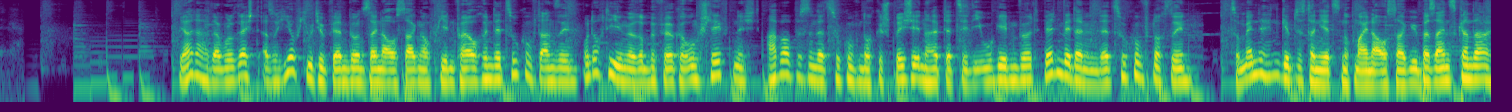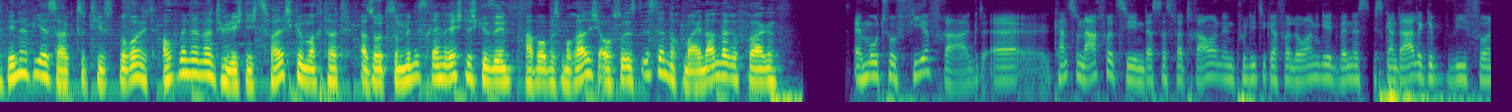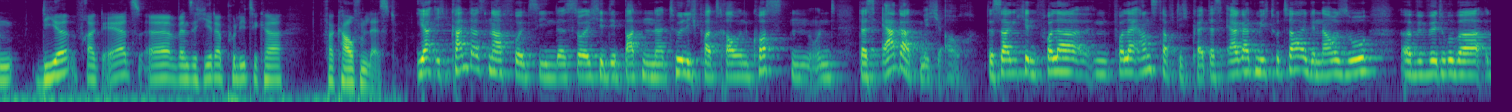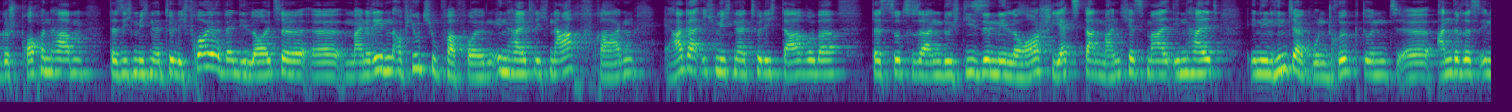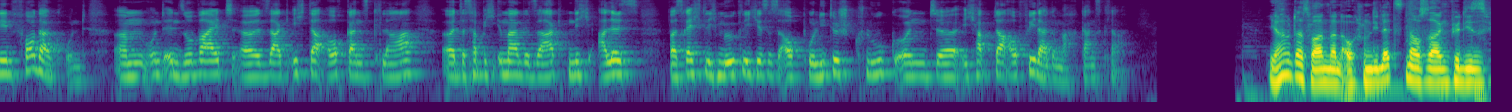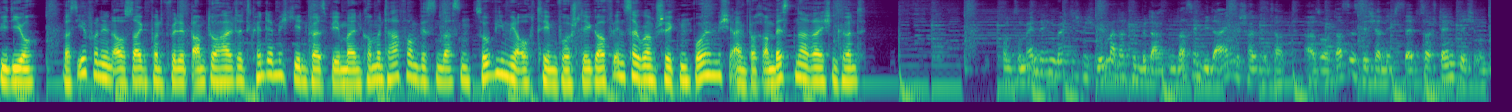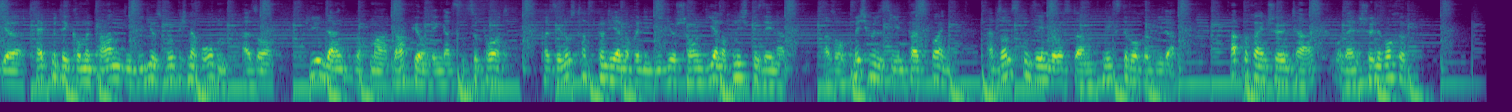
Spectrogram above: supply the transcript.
Ja, da hat er wohl recht. Also hier auf YouTube werden wir uns seine Aussagen auf jeden Fall auch in der Zukunft ansehen. Und auch die jüngere Bevölkerung schläft nicht. Aber ob es in der Zukunft noch Gespräche innerhalb der CDU geben wird, werden wir dann in der Zukunft noch sehen. Zum Ende hin gibt es dann jetzt noch meine Aussage über seinen Skandal, den er wie er sagt zutiefst bereut. Auch wenn er natürlich nichts falsch gemacht hat. Also zumindest rein rechtlich gesehen. Aber ob es moralisch auch so ist, ist dann nochmal eine andere Frage. Äh, Moto 4 fragt, äh, kannst du nachvollziehen, dass das Vertrauen in Politiker verloren geht, wenn es Skandale gibt wie von dir, fragt er jetzt, äh, wenn sich jeder Politiker verkaufen lässt? Ja, ich kann das nachvollziehen, dass solche Debatten natürlich Vertrauen kosten und das ärgert mich auch. Das sage ich in voller, in voller Ernsthaftigkeit. Das ärgert mich total. Genauso, äh, wie wir darüber gesprochen haben, dass ich mich natürlich freue, wenn die Leute äh, meine Reden auf YouTube verfolgen, inhaltlich nachfragen, ärgere ich mich natürlich darüber, dass sozusagen durch diese Melange jetzt dann manches Mal Inhalt in den Hintergrund rückt und äh, anderes in den Vordergrund. Ähm, und insoweit äh, sage ich da auch ganz klar, äh, das habe ich immer gesagt, nicht alles was rechtlich möglich ist, ist auch politisch klug und äh, ich habe da auch Fehler gemacht, ganz klar. Ja, und das waren dann auch schon die letzten Aussagen für dieses Video. Was ihr von den Aussagen von Philipp Amthor haltet, könnt ihr mich jedenfalls wie immer in Kommentarform wissen lassen, sowie mir auch Themenvorschläge auf Instagram schicken, wo ihr mich einfach am besten erreichen könnt. Und zum Ende hin möchte ich mich wie immer dafür bedanken, dass ihr wieder eingeschaltet habt. Also das ist sicher nicht selbstverständlich und ihr treibt mit den Kommentaren die Videos wirklich nach oben. Also vielen Dank nochmal dafür und den ganzen Support. Falls ihr Lust habt, könnt ihr ja noch in die Videos schauen, die ihr noch nicht gesehen habt. Also mich würde es jedenfalls freuen. Ansonsten sehen wir uns dann nächste Woche wieder. Habt noch einen schönen Tag und eine schöne Woche.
